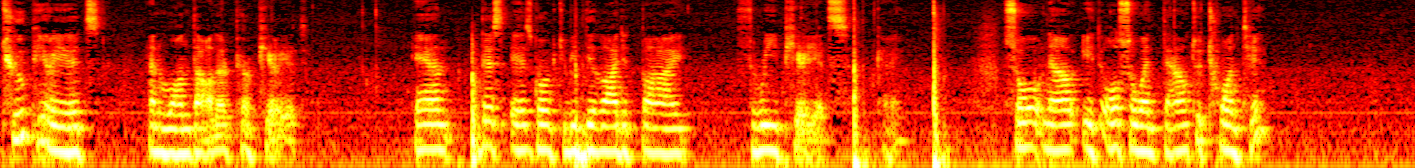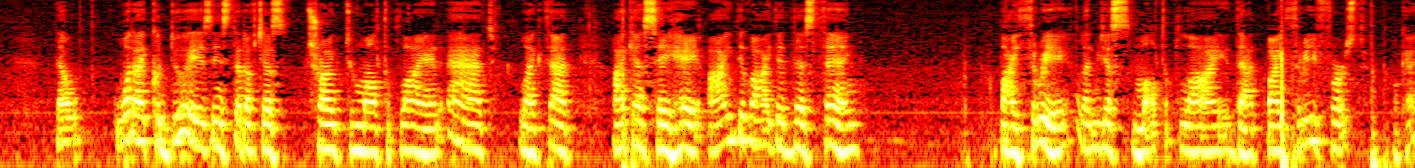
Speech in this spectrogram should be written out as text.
two periods and one dollar per period. And this is going to be divided by three periods so now it also went down to 20 now what I could do is instead of just trying to multiply and add like that I can say hey I divided this thing by 3 let me just multiply that by 3 first okay?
